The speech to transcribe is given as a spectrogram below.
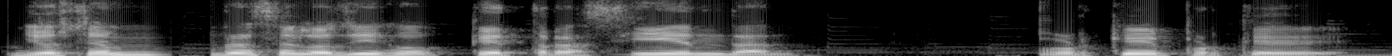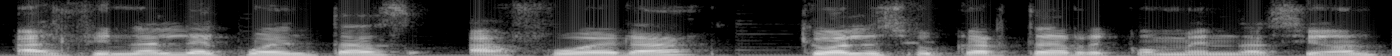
yo siempre se los digo, que trasciendan. ¿Por qué? Porque al final de cuentas, afuera, ¿cuál es su carta de recomendación?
